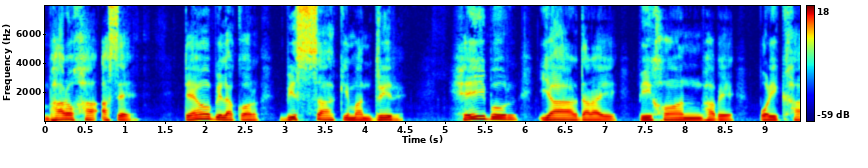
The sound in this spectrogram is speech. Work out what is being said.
ভৰসা আছে তেওঁবিলাকৰ বিশ্বাস কিমান দৃঢ় সেইবোৰ ইয়াৰ দ্বাৰাই ভীষণভাৱে পৰীক্ষা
